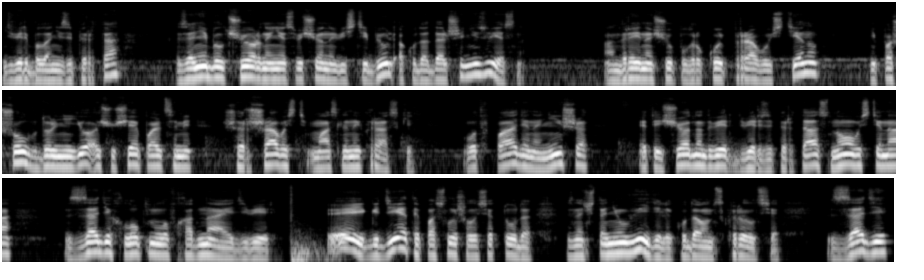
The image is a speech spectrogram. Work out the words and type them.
Дверь была не заперта. За ней был черный неосвещенный вестибюль, а куда дальше неизвестно. Андрей нащупал рукой правую стену, и пошел вдоль нее, ощущая пальцами шершавость масляной краски. Вот впадина, ниша, это еще одна дверь, дверь заперта, снова стена. Сзади хлопнула входная дверь. «Эй, где ты?» — послышалось оттуда. Значит, они увидели, куда он скрылся. Сзади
